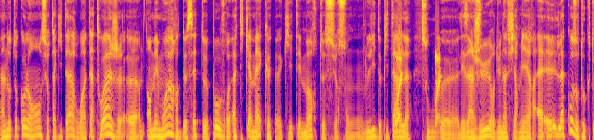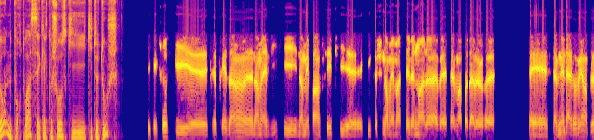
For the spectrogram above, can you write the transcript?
un autocollant sur ta guitare ou un tatouage euh, en mémoire de cette pauvre Attika Mek euh, qui était morte sur son lit d'hôpital sous Ouais. euh, les injures d'une infirmière. La cause autochtone, pour toi, c'est quelque chose qui, qui te touche? C'est quelque chose qui est très présent euh, dans ma vie, qui dans mes pensées, puis euh, qui me touche énormément. Cet événement-là avait tellement pas d'allure. euh, ça venait d'arriver en plus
